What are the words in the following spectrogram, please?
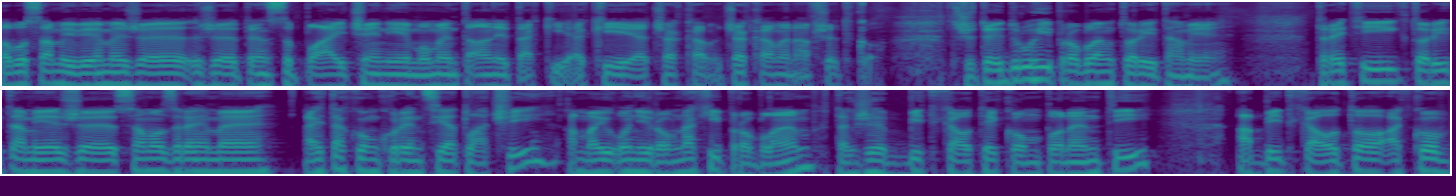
lebo sami vieme, že, že ten supply chain je momentálne taký, aký je a čaká, čakáme na všetko. Takže to je druhý problém, ktorý tam je. Tretí, ktorý tam je, že samozrejme aj tá konkurencia tlačí a majú oni rovnaký problém, takže bitka o tie komponenty a bitka o to, ako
